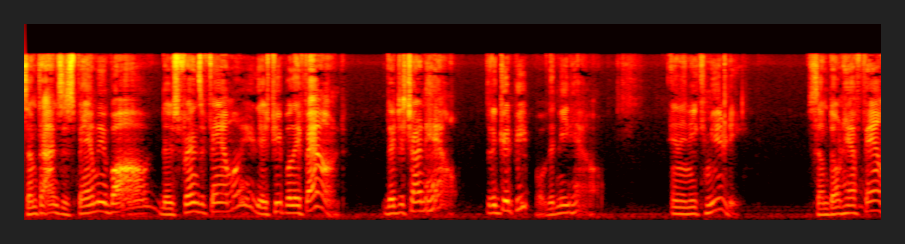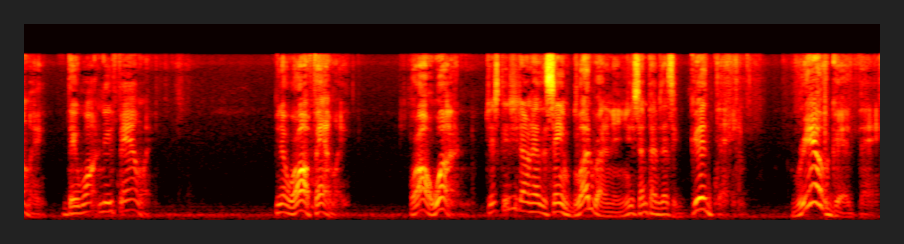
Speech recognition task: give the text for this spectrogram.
Sometimes there's family involved, there's friends of family, there's people they found. They're just trying to help. They're good people that need help. And they need community. Some don't have family. They want new family. You know, we're all family. We're all one. Just because you don't have the same blood running in you, sometimes that's a good thing. Real good thing.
